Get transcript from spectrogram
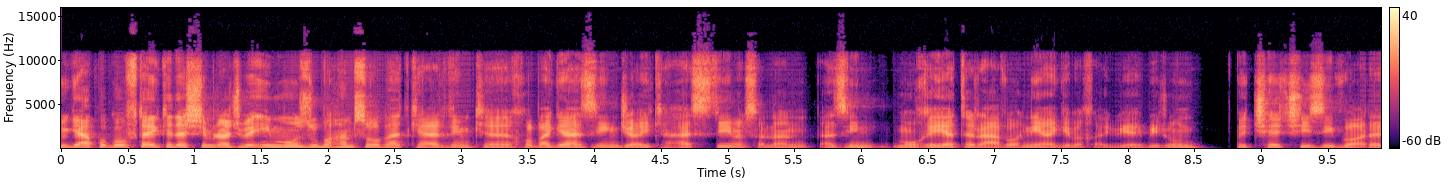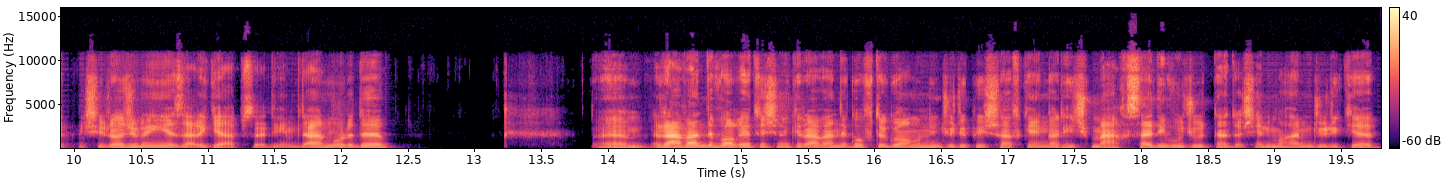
تو گپ و گفتایی که داشتیم راجع به این موضوع با هم صحبت کردیم که خب اگه از این جایی که هستی مثلا از این موقعیت روانی اگه بخوای بیای بیرون به چه چیزی وارد میشی؟ راجع به این یه ذره گپ زدیم. در مورد روند واقعیتش اینه که روند گفتگوهامون اینجوری پیش رفت که انگار هیچ مقصدی وجود نداشت. یعنی ما همینجوری که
